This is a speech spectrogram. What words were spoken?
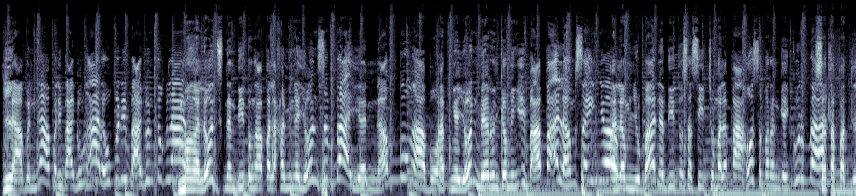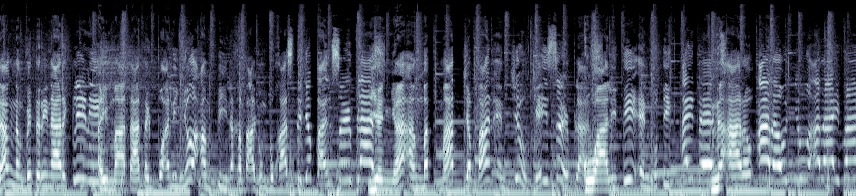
Laban na, panibagong araw, panibagong tuklas! Mga Lods, nandito nga pala kami ngayon sa bayan ng Bungabon. At ngayon, meron kaming ipapaalam sa inyo. Alam nyo ba na dito sa Sitio Malapaho sa Barangay Curva, sa tapat lang ng veterinary clinic, ay matatagpuan ninyo ang pinakabagong bukas na Japan Surplus. Yan nga ang Matmat Japan and UK Surplus. Quality and boutique items na araw-araw new arrival.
